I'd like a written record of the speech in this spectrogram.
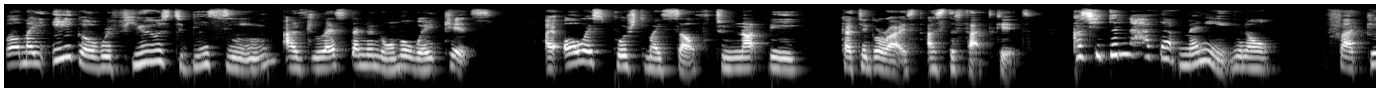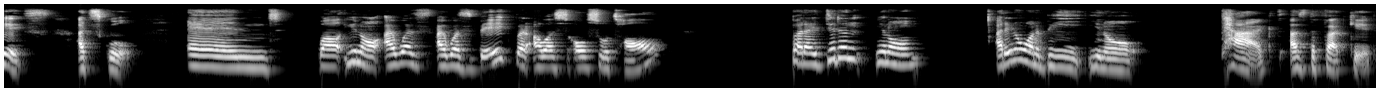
Well, my ego refused to be seen as less than the normal weight kids. I always pushed myself to not be categorized as the fat kid. Because you didn't have that many, you know, fat kids at school. And well, you know, I was I was big, but I was also tall. But I didn't, you know, I didn't want to be, you know, tagged as the fat kid.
